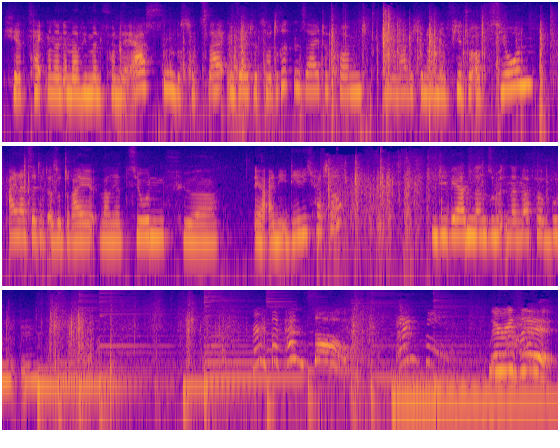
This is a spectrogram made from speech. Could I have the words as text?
Hier zeigt man dann immer, wie man von der ersten bis zur zweiten Seite zur dritten Seite kommt. Und dann habe ich hier noch eine vierte Option. Einerseits hat also drei Variationen für ja, eine Idee, die ich hatte. Und die werden dann so miteinander verbunden. Where's my? Pencil! Where is it?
